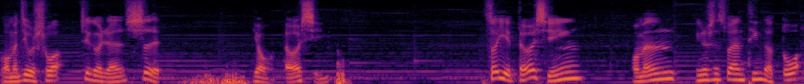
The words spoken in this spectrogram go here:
我们就说这个人是有德行。所以德行，我们平时虽然听得多，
